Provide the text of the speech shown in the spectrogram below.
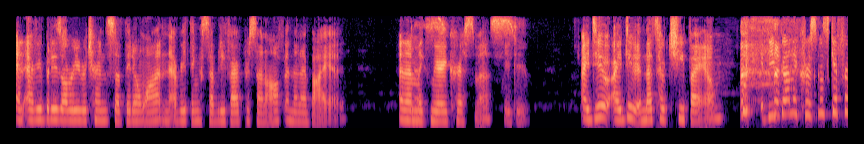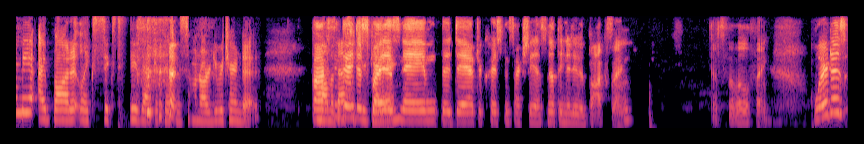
and everybody's already returned the stuff they don't want and everything's 75% off and then I buy it. And I'm like, Merry Christmas. you do. I do, I do, and that's how cheap I am. if you've gotten a Christmas gift from me, I bought it like six days after Christmas. Someone already returned it. Mama, Boxing that's Day, despite getting. name, the day after Christmas actually has nothing to do with boxing. That's the little thing. Where does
